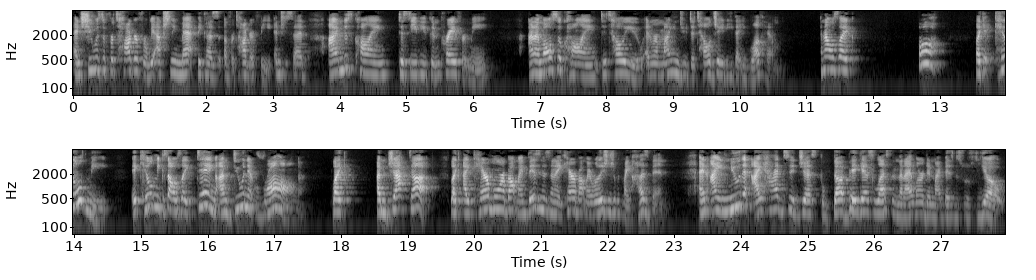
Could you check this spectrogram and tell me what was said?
And she was a photographer. We actually met because of photography. And she said, I'm just calling to see if you can pray for me. And I'm also calling to tell you and remind you to tell JD that you love him. And I was like, Oh, like it killed me It killed me because I was like, dang, I'm doing it wrong. Like, I'm jacked up. Like, I care more about my business than I care about my relationship with my husband. And I knew that I had to just, the biggest lesson that I learned in my business was yo,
